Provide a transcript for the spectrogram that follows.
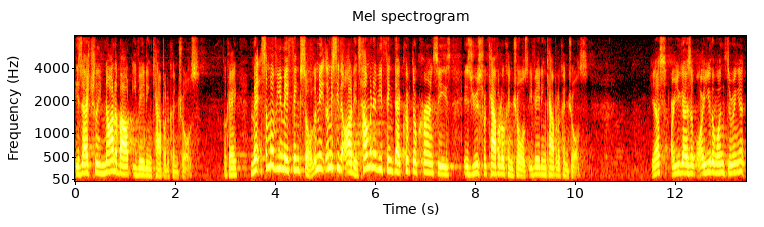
is actually not about evading capital controls. Okay? Some of you may think so. Let me, let me see the audience. How many of you think that cryptocurrencies is used for capital controls, evading capital controls? Yes? Are you guys, are you the ones doing it?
